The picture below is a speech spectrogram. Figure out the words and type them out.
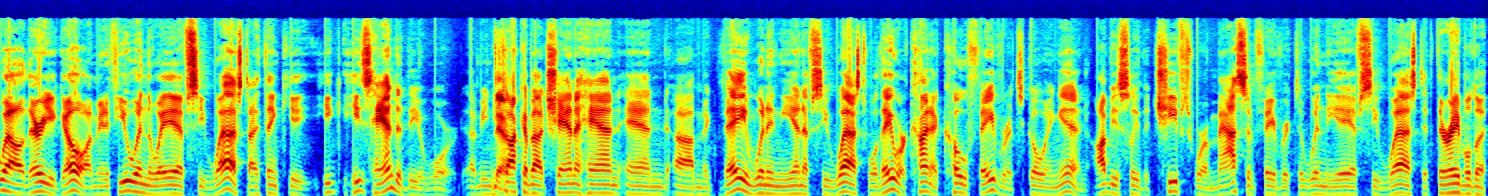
Well, there you go. I mean, if you win the AFC West, I think he, he he's handed the award. I mean, you yeah. talk about Shanahan and uh, McVay winning the NFC West. Well, they were kind of co-favorites going in. Obviously, the Chiefs were a massive favorite to win the AFC West. If they're able to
